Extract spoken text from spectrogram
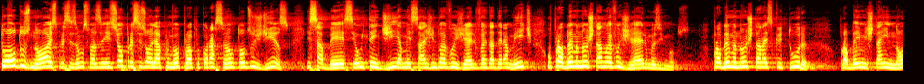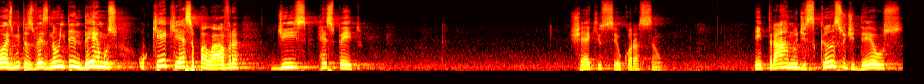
todos nós precisamos fazer isso. Eu preciso olhar para o meu próprio coração todos os dias e saber se eu entendi a mensagem do Evangelho verdadeiramente. O problema não está no Evangelho, meus irmãos. O problema não está na Escritura. O problema está em nós, muitas vezes, não entendermos o que que essa palavra diz respeito. Cheque o seu coração. Entrar no descanso de Deus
